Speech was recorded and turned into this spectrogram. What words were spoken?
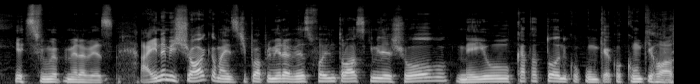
esse filme a primeira vez. Ainda me choca, mas, tipo, a primeira vez foi um troço que me deixou meio catatônico com o que, com o que rola.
